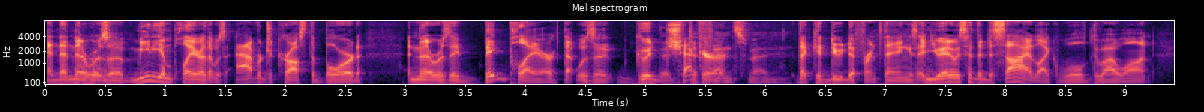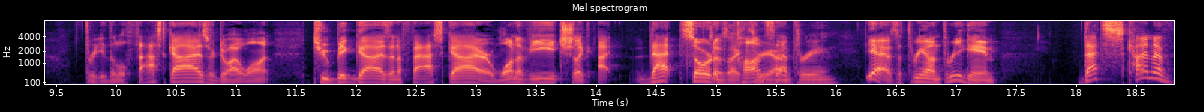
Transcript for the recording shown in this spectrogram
And then there was uh-huh. a medium player that was average across the board, and there was a big player that was a good The checker defenseman. that could do different things. And you always had to decide like, well, do I want three little fast guys or do I want two big guys and a fast guy or one of each? Like I, that sort It of like three on concept. three. Yeah, it's a three on three game. That's kind of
